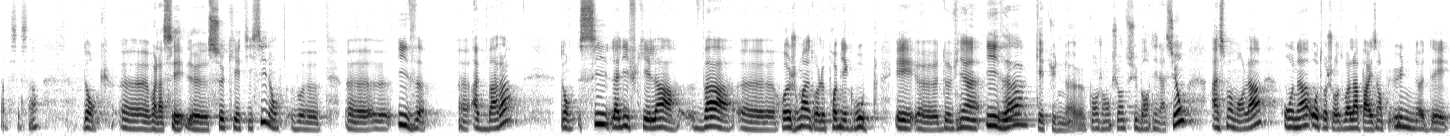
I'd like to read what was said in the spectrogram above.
Voilà, c'est ça. Donc, euh, voilà, c'est euh, ce qui est ici. Donc, euh, id adbara. Donc, si l'alif qui est là va rejoindre le premier groupe et devient ida, qui est une conjonction de subordination, à ce moment-là, on a autre chose. Voilà par exemple une des,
